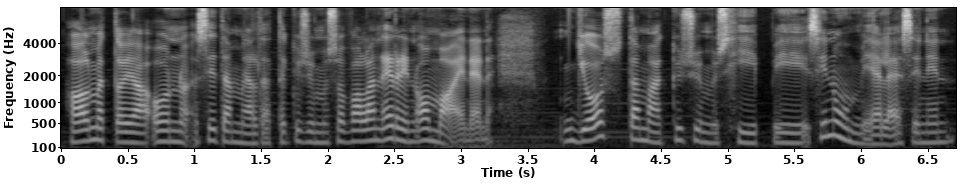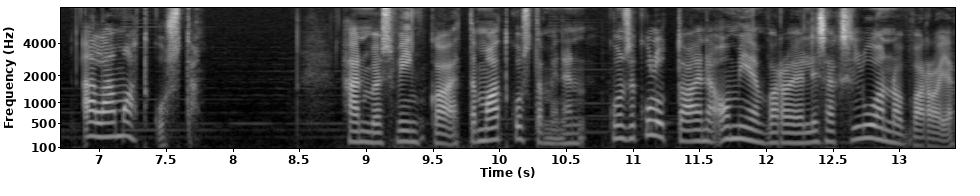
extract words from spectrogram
Halmetoja on sitä mieltä, että kysymys on vallan erinomainen. Jos tämä kysymys hiipii sinun mieleesi, niin älä matkusta – hän myös vinkkaa, että matkustaminen, kun se kuluttaa aina omien varojen lisäksi luonnonvaroja,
